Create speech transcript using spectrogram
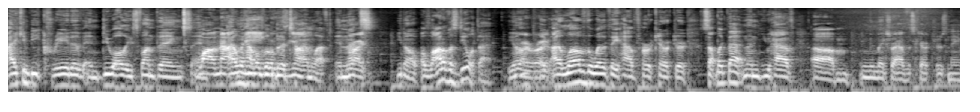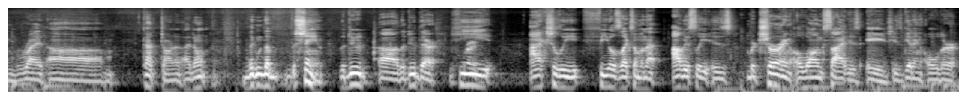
I can be creative and do all these fun things, and While not I only have a little bit of time young. left, and that's Right. you know a lot of us deal with that. You know, Right, right. Like, I love the way that they have her character set like that, and then you have um, let me make sure I have this character's name right. Um, God darn it, I don't. The, the, the Shane, the dude, uh, the dude there, he actually feels like someone that obviously is maturing alongside his age. He's getting older,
